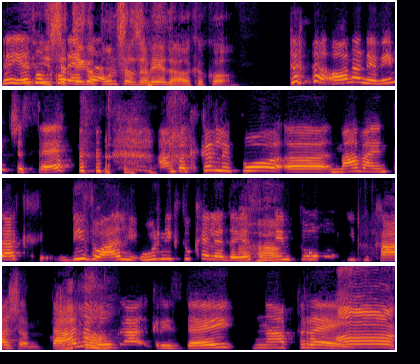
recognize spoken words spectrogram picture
Dej, in, in se rekla, tega punca zaveda, ali kako? Ona ne vem, če se, ampak kar lepo uh, ima en tak vizualni urnik tukaj, le, da jaz Aha. potem to pokažem. Ta Aha. naloga gre zdaj naprej. A,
